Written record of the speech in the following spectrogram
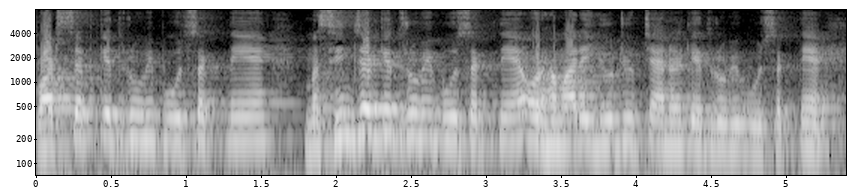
व्हाट्सएप के थ्रू भी पूछ सकते हैं मैसेंजर के थ्रू भी पूछ सकते हैं, और हमारे यूट्यूब चैनल के थ्रू भी पूछ सकते हैं।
